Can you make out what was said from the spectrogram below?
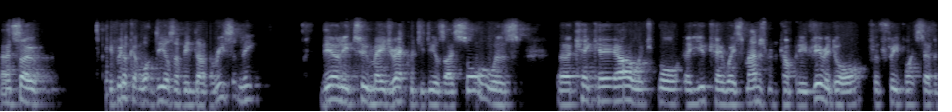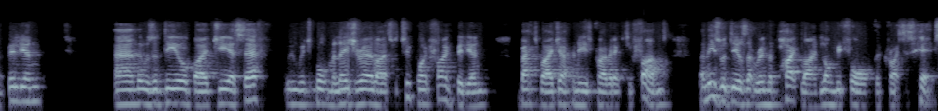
And so if we look at what deals have been done recently, the only two major equity deals I saw was uh, KKR, which bought a UK waste management company, Viridor, for 3.7 billion. And there was a deal by GSF, which bought Malaysia Airlines for 2.5 billion, backed by a Japanese private equity fund. And these were deals that were in the pipeline long before the crisis hit.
